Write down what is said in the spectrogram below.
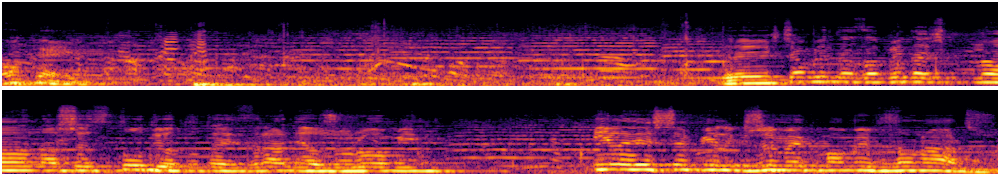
Okej. E, Chciałbym to zapytać na nasze studio tutaj z Radia Żuromin. Ile jeszcze pielgrzymek mamy w zanadrzu?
